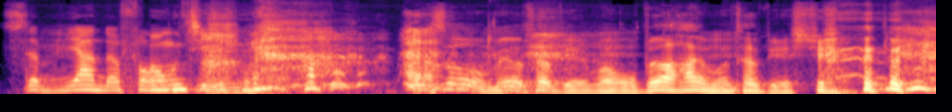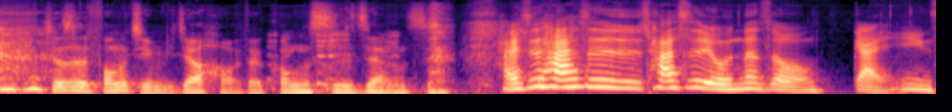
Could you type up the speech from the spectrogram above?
什么样的风景？就是说我没有特别问，我不知道他有没有特别选，嗯、就是风景比较好的公司这样子。还是他是他是有那种感应，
